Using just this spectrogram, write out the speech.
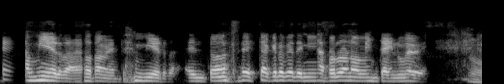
es mierda, exactamente, es mierda. Entonces esta creo que tenía solo 99. No.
